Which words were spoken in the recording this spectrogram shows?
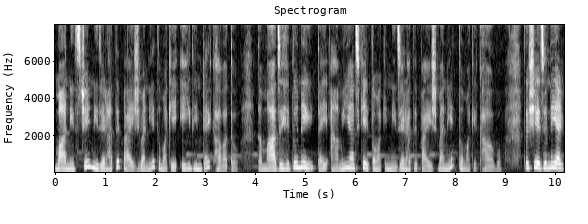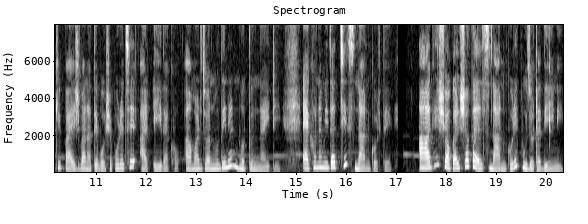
মা নিশ্চয়ই নিজের হাতে পায়েস বানিয়ে তোমাকে এই দিনটাই খাওয়াতো। তা মা যেহেতু নেই, তাই আমি আজকে তোমাকে নিজের হাতে পায়েস বানিয়ে তোমাকে খাওয়াবো। তো সেই জন্যই আর কি পায়েস বানাতে বসে পড়েছে। আর এই দেখো, আমার জন্মদিনের নতুন নাইটি। এখন আমি যাচ্ছি স্নান করতে। আগে সকাল সকাল স্নান করে পুজোটা দিয়ে নিই।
